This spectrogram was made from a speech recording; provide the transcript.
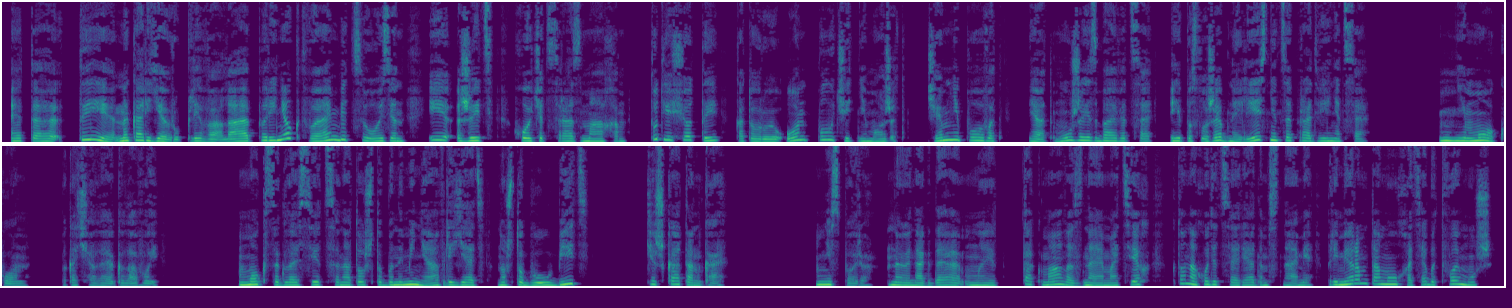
это ты на карьеру плевала, а паренек твой амбициозен и жить хочет с размахом. Тут еще ты, которую он получить не может. Чем не повод? И от мужа избавиться, и по служебной лестнице продвинется. Не мог он, покачала я головой. Мог согласиться на то, чтобы на меня влиять, но чтобы убить, кишка тонка. Не спорю, но иногда мы так мало знаем о тех, кто находится рядом с нами. Примером тому хотя бы твой муж.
